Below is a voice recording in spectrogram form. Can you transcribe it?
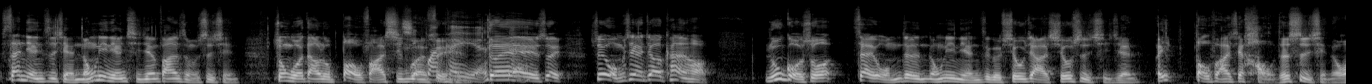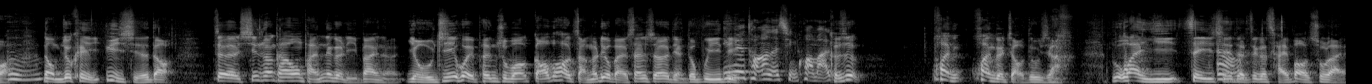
三年之前农历年期间发生什么事情？中国大陆爆发新冠肺炎对，对。所以所以我们现在就要看哈，如果说在我们的农历年这个休假休市期间，哎，爆发一些好的事情的话，嗯那我们就可以预期得到。这新春开红盘那个礼拜呢，有机会喷出哦，搞不好涨个六百三十二点都不一定因。为同样的情况嘛，可是换换个角度讲，万一这一些的这个财报出来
